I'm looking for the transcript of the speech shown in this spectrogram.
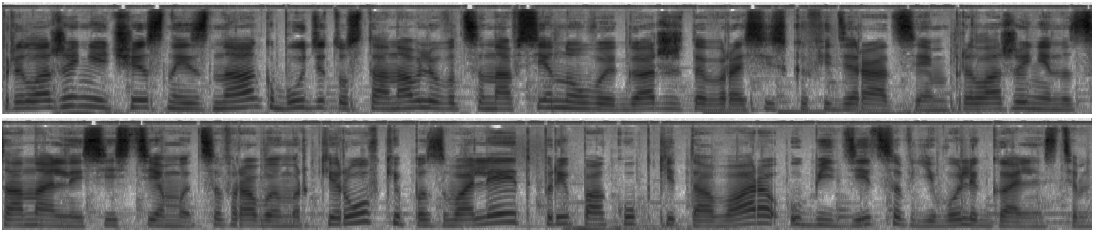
Приложение «Честный знак» будет устанавливаться на все новые гаджеты в Российской Федерации. Приложение национальной системы цифровой маркировки позволяет при покупке товара убедиться в его легальности,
